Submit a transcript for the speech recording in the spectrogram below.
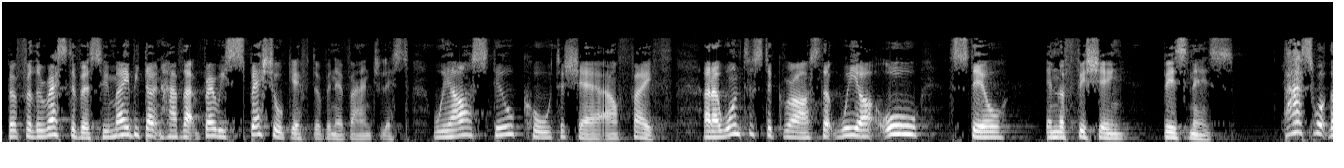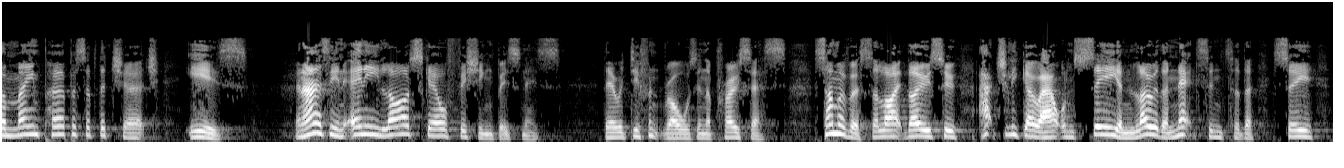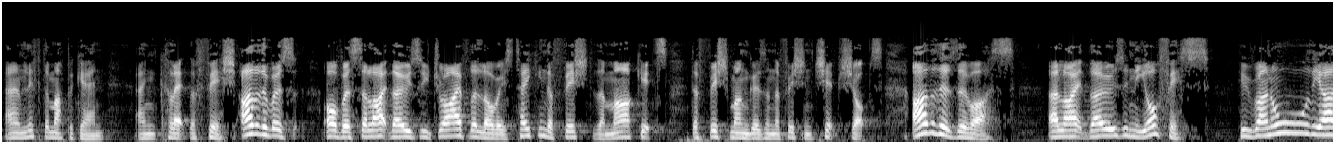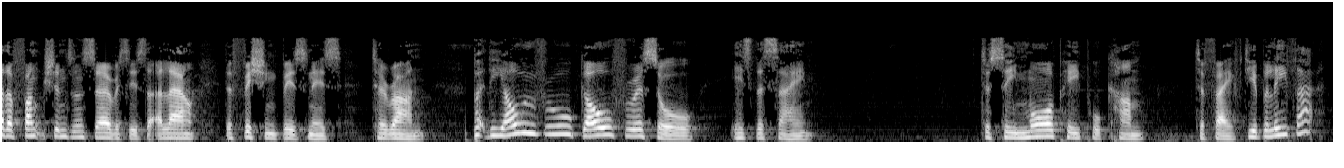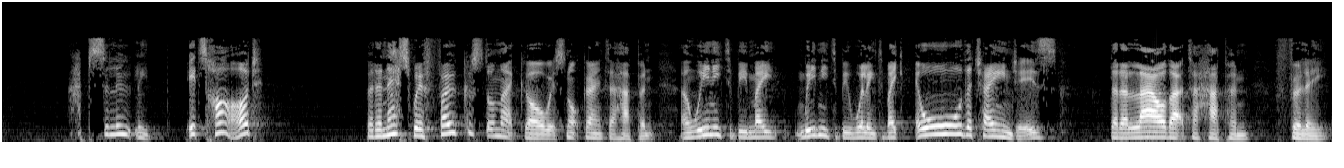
But for the rest of us who maybe don't have that very special gift of an evangelist, we are still called to share our faith. And I want us to grasp that we are all still in the fishing business. That's what the main purpose of the church is. And as in any large scale fishing business, there are different roles in the process. Some of us are like those who actually go out on sea and lower the nets into the sea and lift them up again and collect the fish. Other of us of us are like those who drive the lorries, taking the fish to the markets, the fishmongers, and the fish and chip shops. Others of us are like those in the office who run all the other functions and services that allow the fishing business to run. But the overall goal for us all is the same to see more people come to faith. Do you believe that? Absolutely. It's hard. But unless we're focused on that goal, it's not going to happen. And we need to be, made, we need to be willing to make all the changes that allow that to happen fully.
